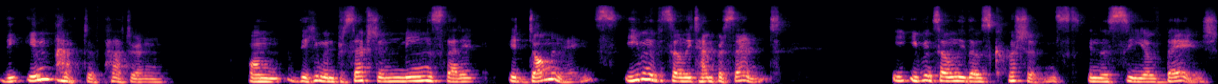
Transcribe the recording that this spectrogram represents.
the impact of pattern on the human perception means that it, it dominates, even if it's only 10%, even if it's only those cushions in the sea of beige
